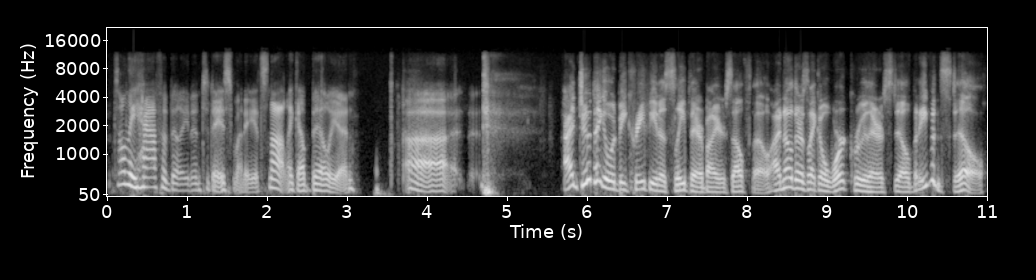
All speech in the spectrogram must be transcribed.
It's only half a billion in today's money. It's not like a billion. Uh, I do think it would be creepy to sleep there by yourself, though. I know there's like a work crew there still, but even still,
